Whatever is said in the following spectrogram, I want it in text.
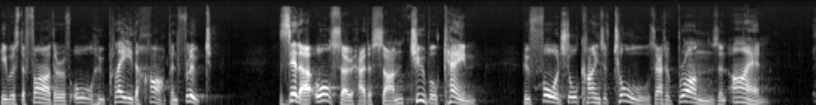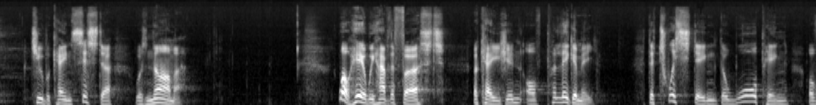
He was the father of all who play the harp and flute. Zillah also had a son, Tubal Cain, who forged all kinds of tools out of bronze and iron. Tubal Cain's sister was Naamah. Well, here we have the first occasion of polygamy the twisting, the warping of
